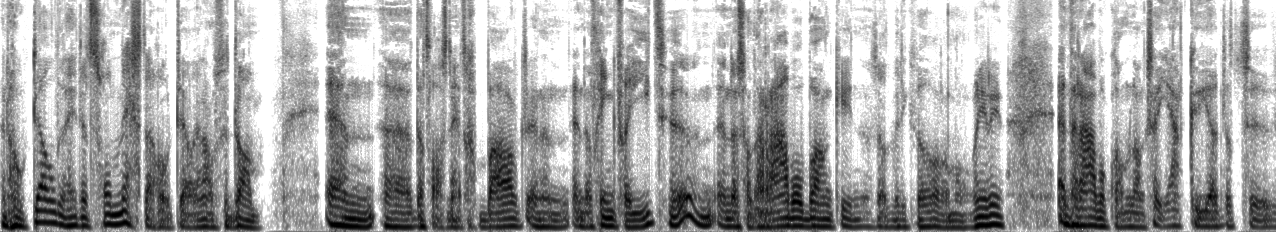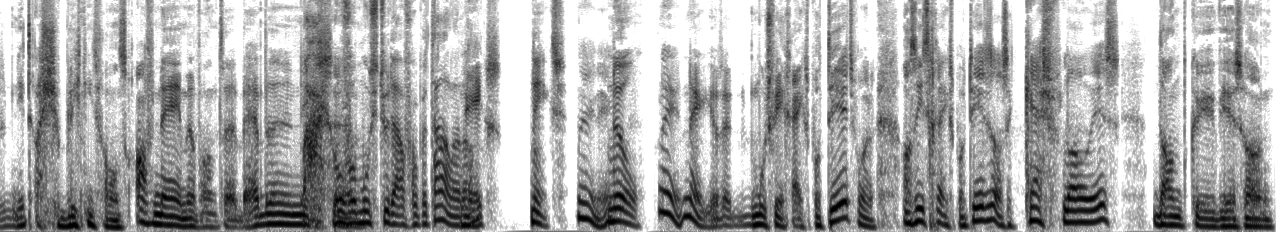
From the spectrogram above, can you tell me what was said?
een hotel, dat heet het Sonnesta Hotel in Amsterdam. En eh, dat was net gebouwd en, en dat ging failliet. Hè? En, en daar zat een Rabobank in, daar zat weet ik wel allemaal meer in. En de Rabo kwam langs en zei... ja, kun je dat eh, niet alsjeblieft niet van ons afnemen... want eh, we hebben er niks. Maar hoeveel moest u daarvoor betalen dan? Niks. Niks. Nee, nee. Nul. Nee, nee, het moest weer geëxporteerd worden. Als iets geëxporteerd is, als er cashflow is... dan kun je weer zo'n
